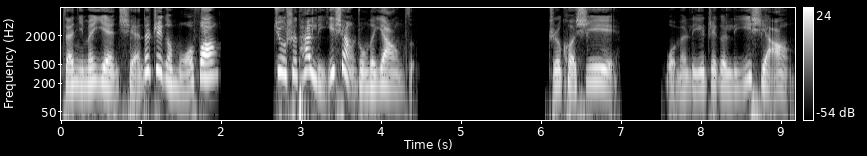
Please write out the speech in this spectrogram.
在你们眼前的这个魔方，就是他理想中的样子。只可惜，我们离这个理想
